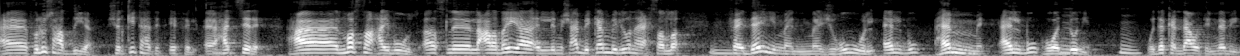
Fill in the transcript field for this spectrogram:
آه، فلوس هتضيع شركتي هتتقفل آه، هتسرق المصنع هيبوظ أصل العربية اللي مش عارف بكام مليون هيحصل لها فدايما مشغول قلبه هم قلبه هو الدنيا مم. وده كان دعوة النبي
